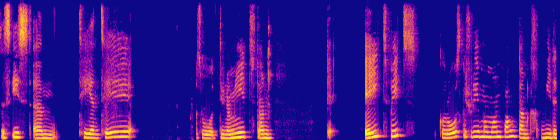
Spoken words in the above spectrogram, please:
Das ist ähm, TNT, also Dynamit, dann 8-Bits, groß geschrieben am Anfang, dann wieder,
